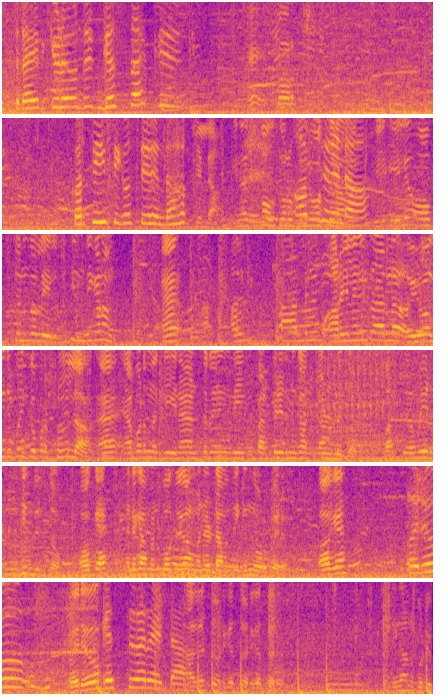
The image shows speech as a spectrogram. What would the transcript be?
എത്ര ആയിരിക്കും ഒന്ന് ഗസ്സാക്ക് കുറച്ച് ഈസി ക്വസ്റ്റ്യൻ ഉണ്ടോ? question ഉണ്ടോ? ഓപ്ഷൻ ചിന്തിക്കണം. അറിയില്ലെങ്കിൽ സാറില്ല ഒഴിവാക്കി പോയിക്കോ പ്രശ്നമില്ല. ഞാൻ പറഞ്ഞു ഈ ആൻസർ നീ കറക്റ്റ് ഇരുന്ന് കണ്ടുപിടിച്ചോ. ഫസ്റ്റ് നമ്മൾ ഇരുന്ന് ചിന്തിച്ചോ. ഓക്കെ എന്റെ കമന്റ് ബോക്സിൽ കമന്റ് ഇട്ടാൽ മതി നൂറ് പേരും. ഓക്കെ ഒരു ഒരു ഗസ് പറയട്ടാ. ഗസ് വരും ഗസ് വരും ഗസ് വരും. നീ കണക്കൂട്ടി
